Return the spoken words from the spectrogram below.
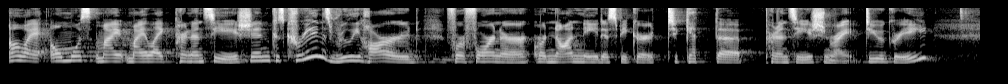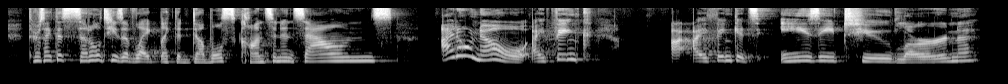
oh, I almost my my like pronunciation because Korean is really hard for a foreigner or non-native speaker to get the pronunciation right. Do you agree? There's like the subtleties of like like the double consonant sounds. I don't know. I think I, I think it's easy to learn,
